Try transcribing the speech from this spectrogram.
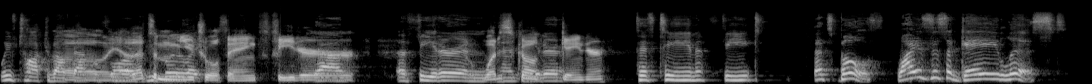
We've talked about that Oh before. yeah, that's a People like, mutual thing. Feeder. Yeah, a feeder and what is and it called? eater. Gainer. 15 feet. That's both. Why is this a gay list?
